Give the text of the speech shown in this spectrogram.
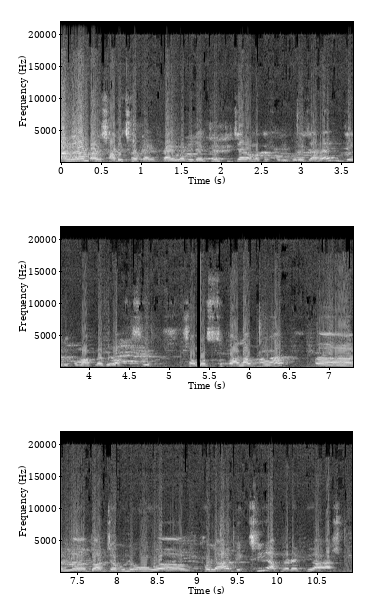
জানলাম কাল সাড়ে ছটায়। প্রাইমারির একজন টিচার আমাকে ফোন করে জানায় যে এরকম আপনাদের অফিসের সমস্ত তালা ভাঙা দরজাগুলো খোলা, দেখছি আপনারা একটু আসবেন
